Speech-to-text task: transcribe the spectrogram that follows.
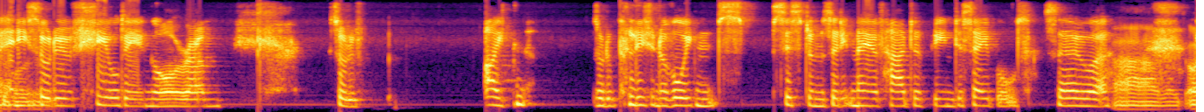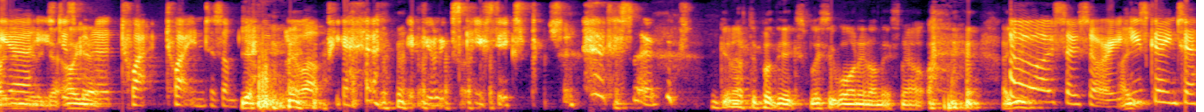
any on- sort of shielding or um, sort of I, sort of collision avoidance systems that it may have had have been disabled. So uh, Ah, right. Oh, yeah, really he's just oh, going yeah. to twat twat into something Yeah. and blow up. Yeah, if you'll excuse the expression. so, I'm going to have to put the explicit warning on this now. You- oh, I'm so sorry. I- he's going to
